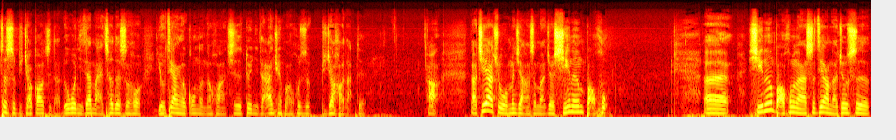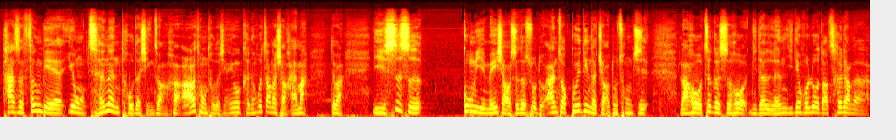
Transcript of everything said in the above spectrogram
这是比较高级的。如果你在买车的时候有这样一个功能的话，其实对你的安全保护是比较好的。对，好，那接下去我们讲什么？叫行人保护。呃，行人保护呢是这样的，就是它是分别用成人头的形状和儿童头的形状，因为可能会撞到小孩嘛，对吧？以四十公里每小时的速度，按照规定的角度冲击，然后这个时候你的人一定会落到车辆的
